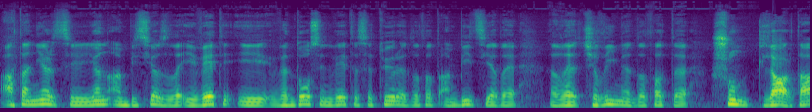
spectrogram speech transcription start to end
ata njerëz që janë ambicioz dhe i vetë i vendosin vetes së tyre, do thotë ambicie dhe dhe qëllime, do thotë shumë të larta,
